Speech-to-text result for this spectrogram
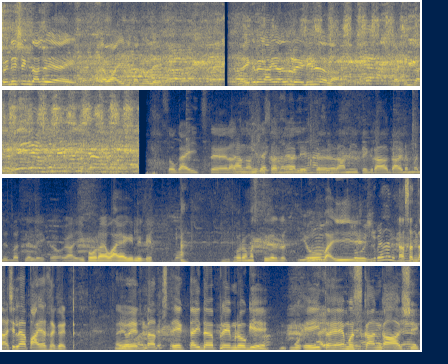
फिनिशिंग चालू आहे. त्या वाईने बनवले. नाही इकडे काही अजून रेडी नाही झाला. कटिंग चालू आहे. सो गाईच तर अजून आमचे सर नाही आले. तर आम्ही इथे ग्रा गार्डन मध्येच बसलेले इकडे बघा ही पोरं वाया गेलेली पोरं मस्ती करतात. यो बाई. तसं जाशील पाया सकट नाही यो एकटाच एकटा इथं प्रेमरोगी आहे मु- हे इथं हे मुस्कान का आशिक।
